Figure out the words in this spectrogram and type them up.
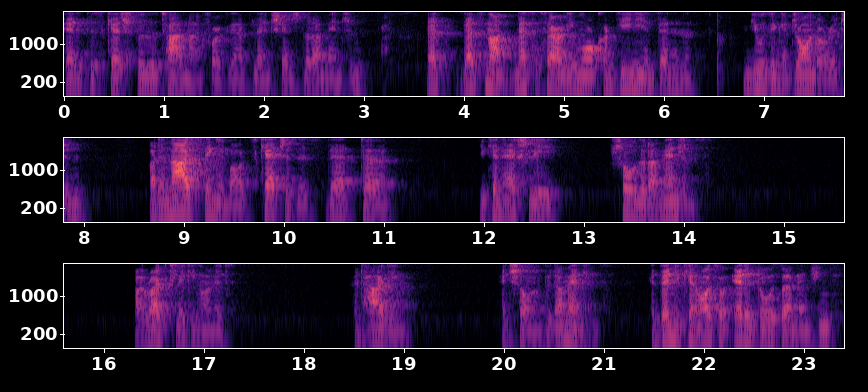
edit the sketch through the timeline, for example, and change the dimension. That, that's not necessarily more convenient than using a joint origin, but a nice thing about sketches is that uh, you can actually show the dimensions by right-clicking on it and hiding and showing the dimensions. And then you can also edit those dimensions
